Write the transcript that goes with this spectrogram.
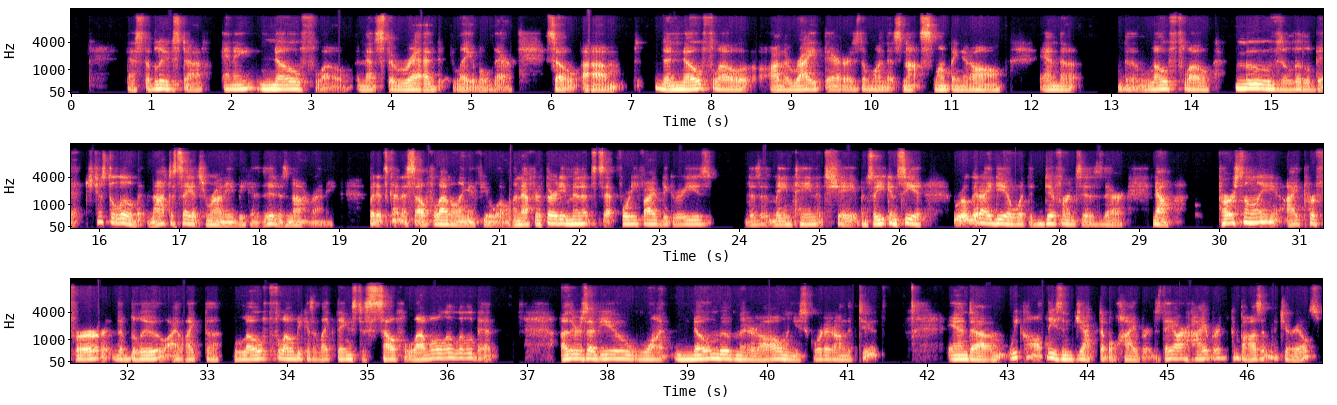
that's the blue stuff, and a no flow, and that's the red label there. So um, the no flow on the right there is the one that's not slumping at all, and the the low flow moves a little bit, just a little bit. Not to say it's runny because it is not runny, but it's kind of self leveling, if you will. And after 30 minutes at 45 degrees, does it maintain its shape? And so you can see a real good idea what the difference is there. Now, personally, I prefer the blue. I like the low flow because I like things to self level a little bit. Others of you want no movement at all when you squirt it on the tooth. And um, we call these injectable hybrids. They are hybrid composite materials.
